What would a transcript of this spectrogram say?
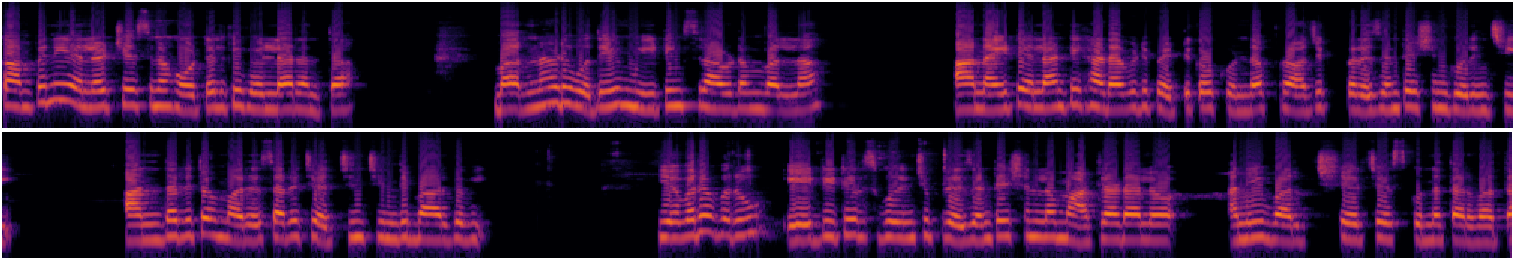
కంపెనీ అలర్ట్ చేసిన హోటల్కి వెళ్ళారంతా. మర్నాడు ఉదయం మీటింగ్స్ రావడం వల్ల ఆ నైట్ ఎలాంటి హడావిడి పెట్టుకోకుండా ప్రాజెక్ట్ ప్రెజెంటేషన్ గురించి అందరితో మరోసారి చర్చించింది భార్గవి. ఎవరెవరు ఏ డీటెయిల్స్ గురించి ప్రెజెంటేషన్లో మాట్లాడాలో అని వర్క్ షేర్ చేసుకున్న తర్వాత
